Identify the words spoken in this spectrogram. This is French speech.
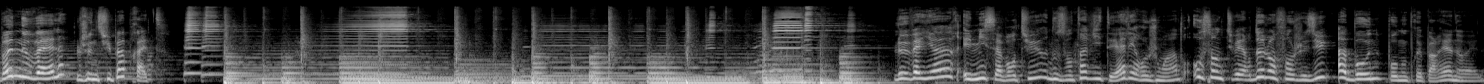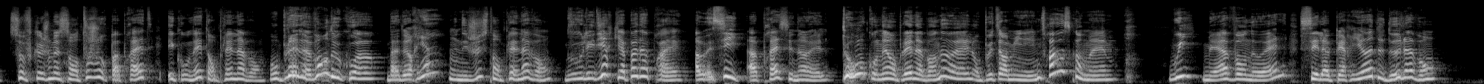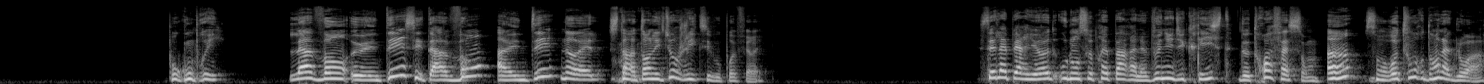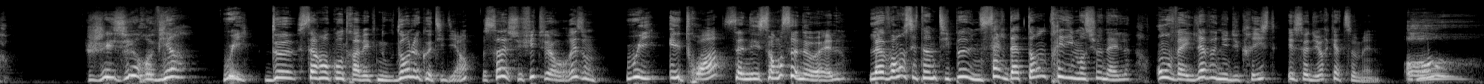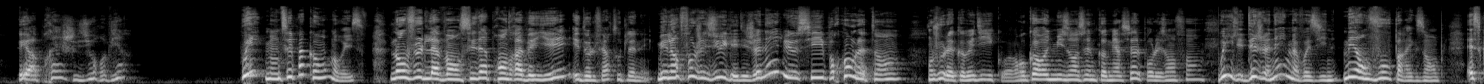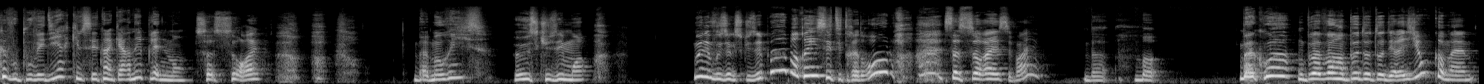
Bonne nouvelle, je ne suis pas prête. Le veilleur et Miss Aventure nous ont invités à les rejoindre au sanctuaire de l'enfant Jésus à Beaune pour nous préparer à Noël. Sauf que je me sens toujours pas prête et qu'on est en plein avant. En plein avant de quoi? Bah de rien, on est juste en plein avant. Vous voulez dire qu'il n'y a pas d'après? Ah bah si, après c'est Noël. Donc on est en plein avant Noël, on peut terminer une phrase quand même. Oui, mais avant Noël, c'est la période de l'avant. Pour compris. L'avant ENT, c'est avant ANT Noël. C'est un temps liturgique si vous préférez. C'est la période où l'on se prépare à la venue du Christ de trois façons. 1. Son retour dans la gloire. Jésus revient Oui. 2. Sa rencontre avec nous dans le quotidien. Ça, il suffit de faire oraison. Oui. Et 3. Sa naissance à Noël. L'avant, c'est un petit peu une salle d'attente tridimensionnelle. On veille la venue du Christ et ça dure 4 semaines. Oh Et après, Jésus revient Oui, mais on ne sait pas quand, Maurice. L'enjeu de l'avant, c'est d'apprendre à veiller et de le faire toute l'année. Mais l'enfant Jésus, il est déjà né lui aussi, pourquoi on l'attend? On joue la comédie, quoi. Encore une mise en scène commerciale pour les enfants. Oui, il est déjà né, ma voisine. Mais en vous, par exemple, est-ce que vous pouvez dire qu'il s'est incarné pleinement? Ça se saurait. Bah, Maurice, Euh, excusez-moi. Mais ne vous excusez pas, Maurice, c'était très drôle. Ça se saurait, c'est vrai. Bah, Bah. Bah quoi? On peut avoir un peu d'autodérision quand même.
